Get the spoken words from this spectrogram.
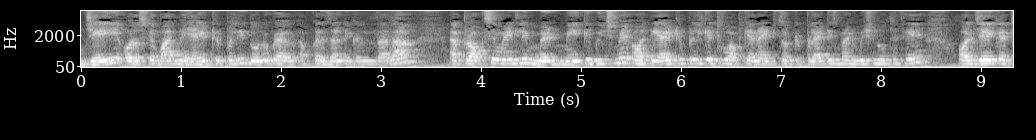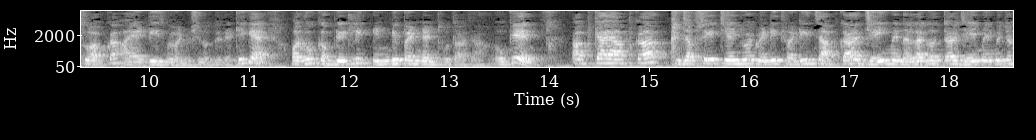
जेई और उसके बाद में ए आई ट्रिपल ई दोनों का आपका रिज़ल्ट निकलता था अप्रोक्सीमेटली मिड मे के बीच में और ए आई ट्रिपल के थ्रू आपके एनआईटीज और ट्रिपल आईटीज में एडमिशन होते थे और जे के थ्रू आपका आईआईटीज में एडमिशन होते थे, ठीक है? और वो कम्प्लीटली इंडिपेंडेंट होता था ओके अब क्या है आपका? जब से चेंज हुआ 2013 से आपका जेई में अलग होता है जेई मेन में जो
